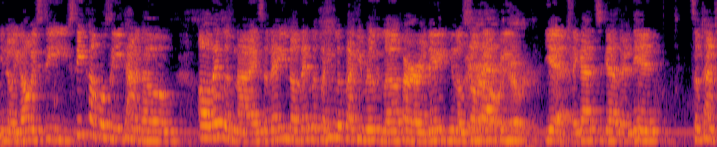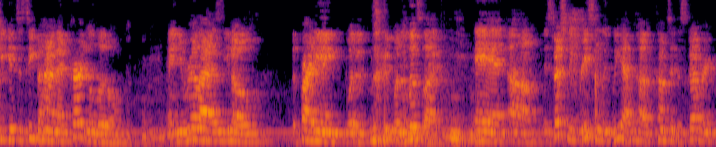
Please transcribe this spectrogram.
You know, you always see you see couples and you kind of go, oh, they look nice, or they, you know, they look like he looked like he really loved her, and they, you know, They so got it happy. together. Yeah, they got it together, and then sometimes you get to see behind that curtain a little, and you realize, you know, the party ain't what it what it looks like. And um, especially recently, we have come to discover,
